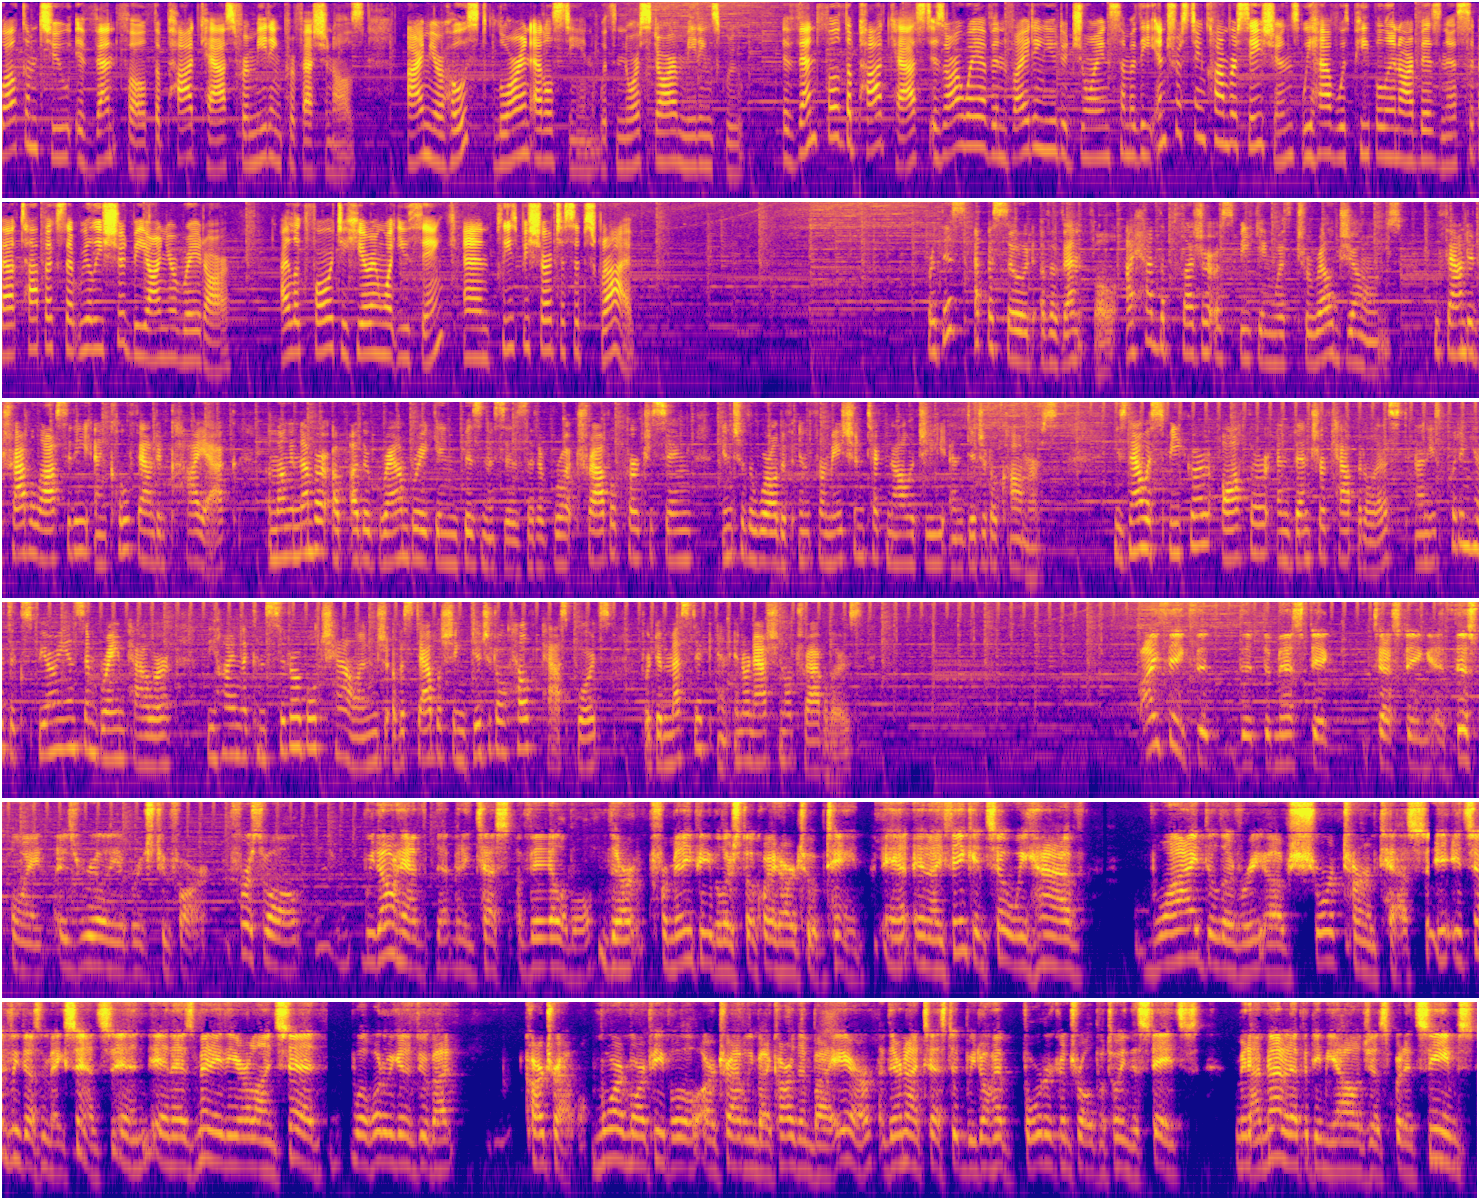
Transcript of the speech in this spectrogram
welcome to Eventful, the podcast for meeting professionals. I'm your host, Loren Edelstein with Northstar Meetings Group. Eventful, the podcast, is our way of inviting you to join some of the interesting conversations we have with people in our business about topics that really should be on your radar. I look forward to hearing what you think, and please be sure to subscribe. For this episode of Eventful, I had the pleasure of speaking with Terrell Jones, who founded Travelocity and co founded Kayak, among a number of other groundbreaking businesses that have brought travel purchasing into the world of information technology and digital commerce. He's now a speaker, author, and venture capitalist, and he's putting his experience and brain power behind the considerable challenge of establishing digital health passports for domestic and international travelers. I think that the domestic testing at this point is really a bridge too far. First of all, we don't have that many tests available. There, for many people, they're still quite hard to obtain. And, and I think until we have wide delivery of short-term tests, it, it simply doesn't make sense. And, and as many of the airlines said, well, what are we going to do about car travel. More and more people are traveling by car than by air. They're not tested. We don't have border control between the states. I mean, I'm not an epidemiologist, but it seems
